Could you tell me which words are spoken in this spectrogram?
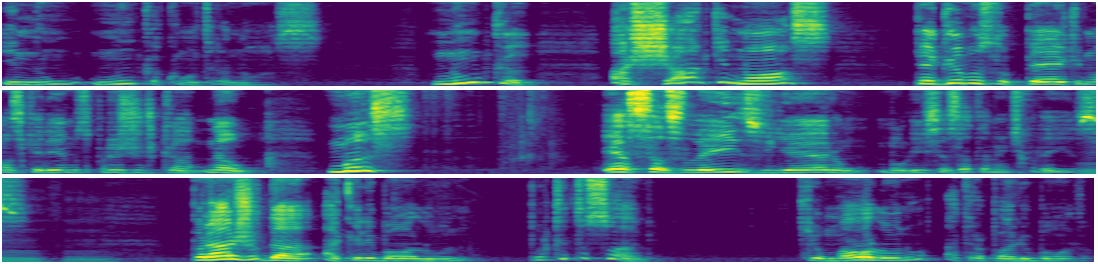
e nu nunca contra nós. Nunca achar que nós pegamos no pé, que nós queremos prejudicar. Não. Mas essas leis vieram, Maurício, exatamente para isso. Uhum. Para ajudar aquele bom aluno, porque tu sabe que o mau aluno atrapalha o bom aluno.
